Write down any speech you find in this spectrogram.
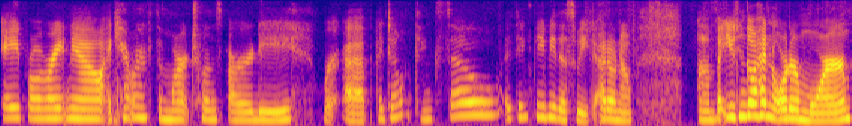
April right now. I can't remember if the March ones already were up. I don't think so. I think maybe this week. I don't know. Um, but you can go ahead and order more.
